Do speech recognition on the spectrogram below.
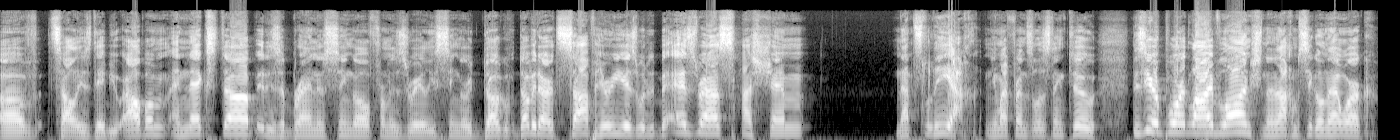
of Tzali's debut album. And next up, it is a brand new single from Israeli singer Doug, David Artsaf. Here he is with Be'ezras Hashem Natzliach. And you, my friends, are listening to the Z Report live launch in the Nachum Segal Network.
